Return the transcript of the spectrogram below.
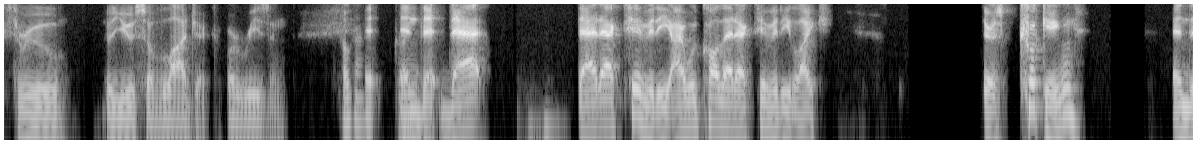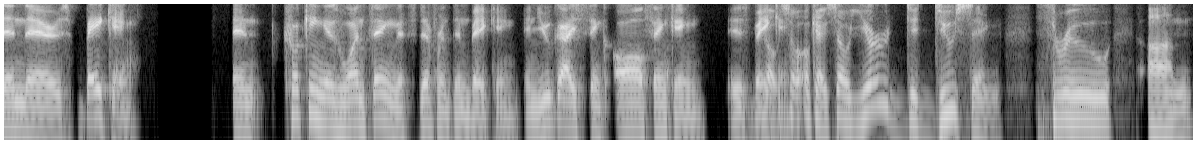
through the use of logic or reason. Okay. It- and that that that activity i would call that activity like there's cooking and then there's baking and cooking is one thing that's different than baking and you guys think all thinking is baking so okay, so you're deducing through um,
